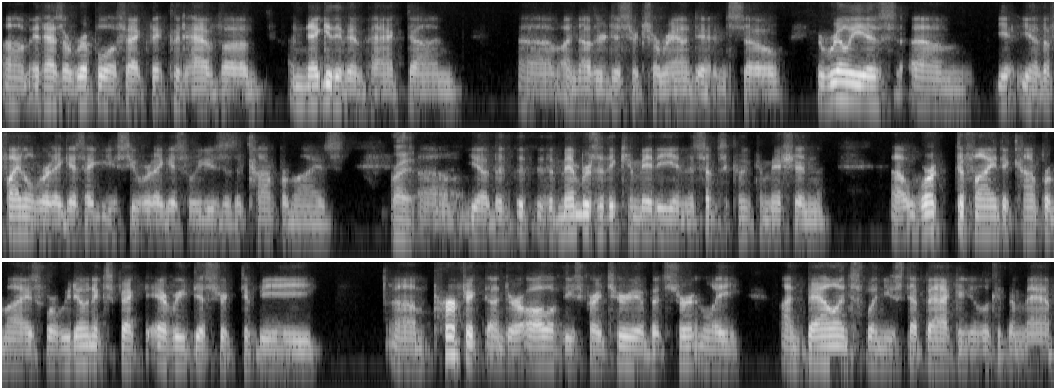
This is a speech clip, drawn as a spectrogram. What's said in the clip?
um, it has a ripple effect that could have a, a negative impact on uh, on other districts around it. And so it really is, um, you, you know, the final word, I guess, I, you see word I guess we'll use as a compromise. right. Um, you know, the, the, the members of the committee and the subsequent commission uh, work to find a compromise where we don't expect every district to be um, perfect under all of these criteria, but certainly on balance when you step back and you look at the map.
